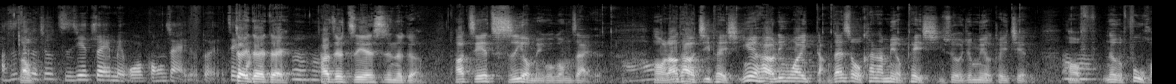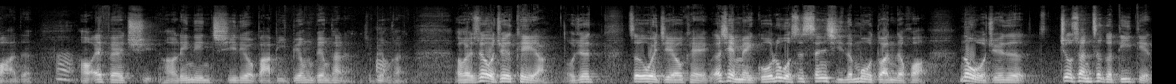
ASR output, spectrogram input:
老师，这个就直接追美国公债就对了。对对对，他就直接是那个，他直接持有美国公债的。哦。然后他有季配息，因为还有另外一档，但是我看他没有配息，所以我就没有推荐。哦，那个富华的。嗯。哦，FH，好，零零七六八 B，不用不用看了，就不用看。OK，所以我觉得可以啊，我觉得这个位阶 OK，而且美国如果是升息的末端的话，那我觉得就算这个低点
